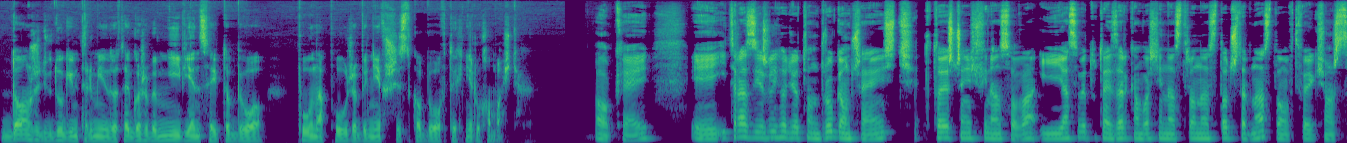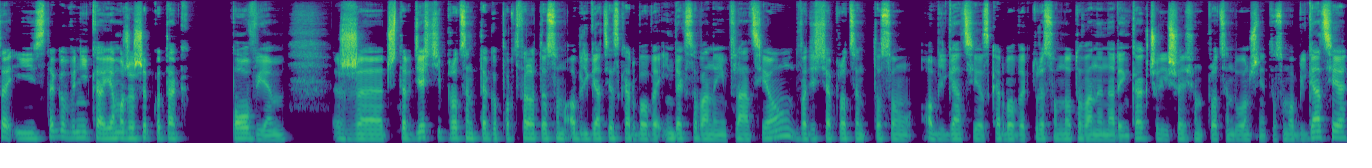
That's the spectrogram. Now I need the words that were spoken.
dążyć w długim terminie do tego, żeby mniej więcej to było pół na pół, żeby nie wszystko było w tych nieruchomościach. Okej. Okay. I teraz, jeżeli chodzi o tą drugą część, to, to jest część finansowa, i ja sobie tutaj zerkam właśnie na stronę 114 w Twojej książce, i z tego wynika, ja może szybko tak powiem, że 40% tego portfela to są obligacje skarbowe indeksowane inflacją, 20% to są obligacje skarbowe, które są notowane na rynkach, czyli 60% łącznie to są obligacje,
